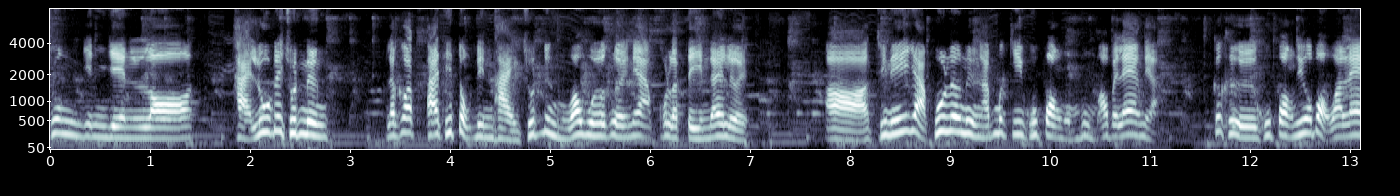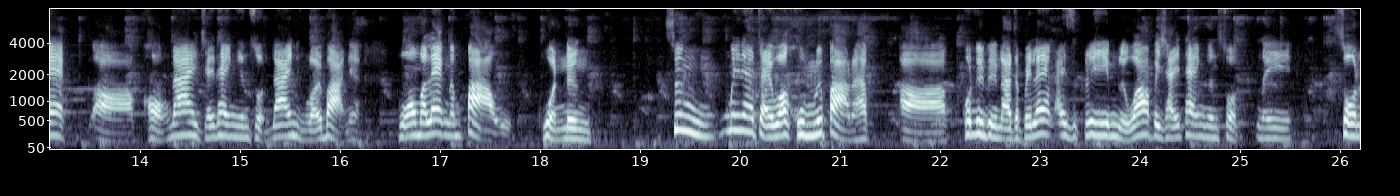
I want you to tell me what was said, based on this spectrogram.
ช่วงเย็นๆรอถ่ายรูปได้ชุดหนึ่งแล้วก็พระอาทิตย์ตกดินถ่ายชุดหนึ่งผมว่าเวิร์กเลยเนี่ยคนละธีมได้เลยทีนี้อยากพูดเรื่องหนึ่งครับเมื่อกี้คูปองผมผมเอาไปแลกเนี่ยก็คือคูปองที่เขาบอกว่าแลกอของได้ใช้แทนเงินสดได้ 100 บาทเนี่ยผมเอามาแลกน้ำเปล่าขวดหนึ่งซึ่งไม่แน่ใจว่าคุ้มหรือเปล่านะครับคนอื่นๆอาจจะไปแลกไอศครีม หรือว่าไปใช้แทนเงินสดใน โซน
